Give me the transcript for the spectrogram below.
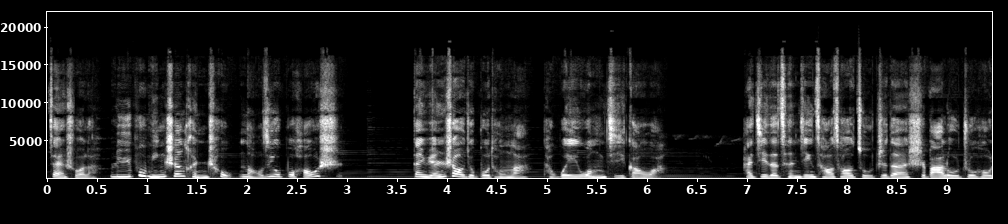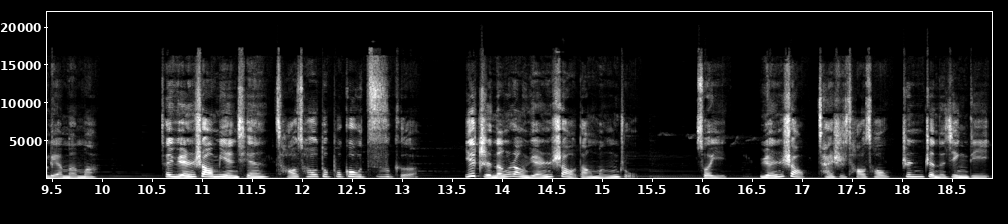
再说了，吕布名声很臭，脑子又不好使，但袁绍就不同了，他威望极高啊。还记得曾经曹操组织的十八路诸侯联盟吗？在袁绍面前，曹操都不够资格，也只能让袁绍当盟主。所以袁绍才是曹操真正的劲敌。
